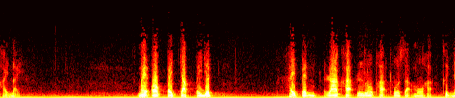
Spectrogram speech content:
ภายใน ไม่ออกไปจับไปยึด ให้เป็นราคะหรือโลภะโทสะโมหะขึ้นใน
